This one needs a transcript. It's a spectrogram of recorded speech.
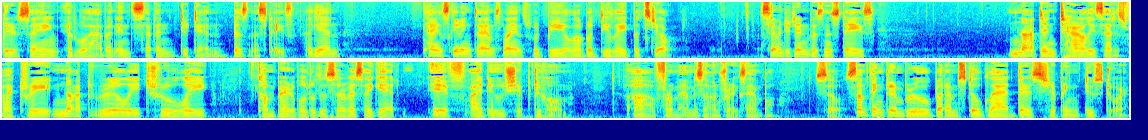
they're saying it will happen in seven to ten business days. Again, Thanksgiving timelines would be a little bit delayed, but still, seven to ten business days not entirely satisfactory, not really truly comparable to the service I get if I do ship to home uh, from Amazon, for example. So, something to improve, but I'm still glad there's shipping to store.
